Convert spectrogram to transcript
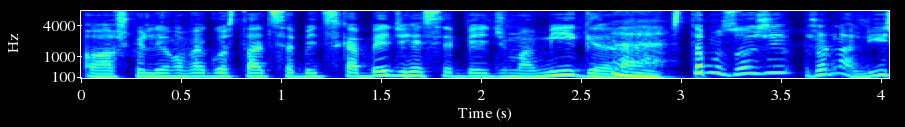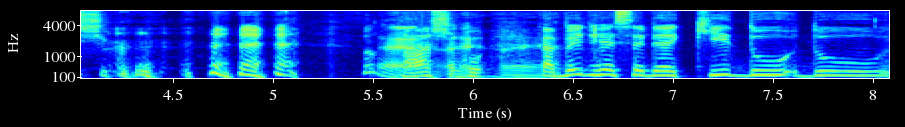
ó, acho que o Leão vai gostar de saber disso. Acabei de receber de uma amiga. Ah. Estamos hoje jornalístico. Fantástico. É, é, é. Acabei de receber aqui do, do,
